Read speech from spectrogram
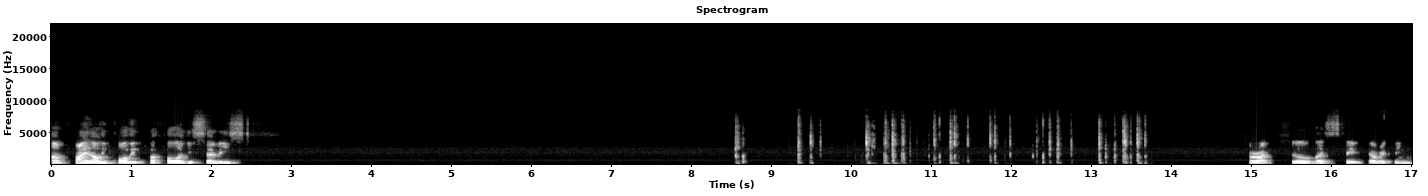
And finally, for the pathology service, All right, so let's save everything.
